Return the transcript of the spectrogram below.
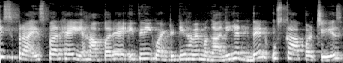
इस प्राइस पर है यहाँ पर है इतनी क्वांटिटी हमें मंगानी है देन उसका आप परचेज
